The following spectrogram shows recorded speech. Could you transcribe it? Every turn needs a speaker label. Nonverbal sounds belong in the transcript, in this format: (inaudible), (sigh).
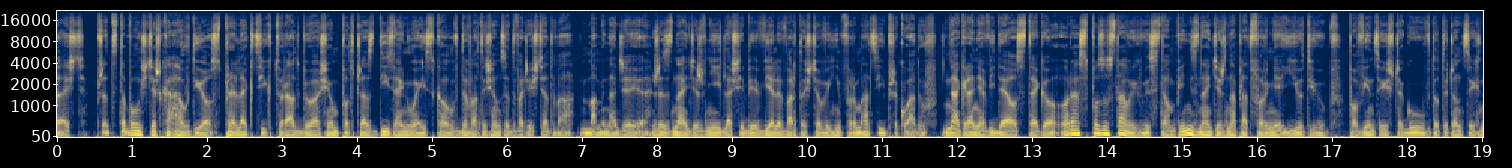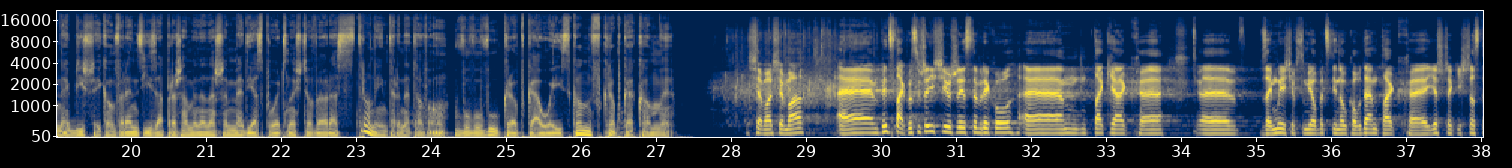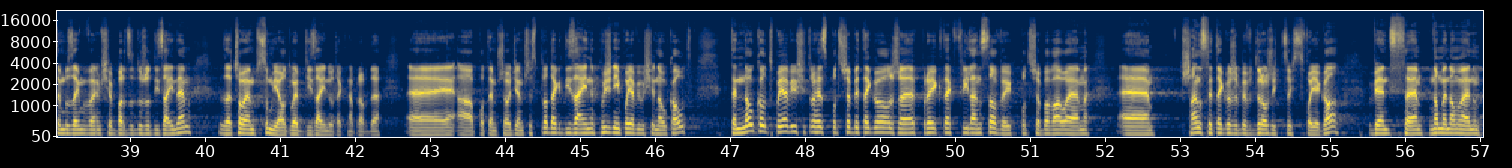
Speaker 1: Cześć, przed Tobą ścieżka audio z prelekcji, która odbyła się podczas Design Ways.com w 2022. Mamy nadzieję, że znajdziesz w niej dla siebie wiele wartościowych informacji i przykładów. Nagrania wideo z tego oraz pozostałych wystąpień znajdziesz na platformie YouTube. Po więcej szczegółów dotyczących najbliższej konferencji zapraszamy na nasze media społecznościowe oraz stronę internetową www.waysconf.com.
Speaker 2: Siema, siema. E, więc tak, usłyszeliście już, że jestem Rychu. E, tak jak e, e, zajmuję się w sumie obecnie no-codem, tak e, jeszcze jakiś czas temu zajmowałem się bardzo dużo designem. Zacząłem w sumie od web designu tak naprawdę, e, a potem przechodziłem przez product design. Później pojawił się no-code. Ten no-code pojawił się trochę z potrzeby tego, że w projektach freelansowych potrzebowałem e, szansy tego, żeby wdrożyć coś swojego, więc e, nomen omen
